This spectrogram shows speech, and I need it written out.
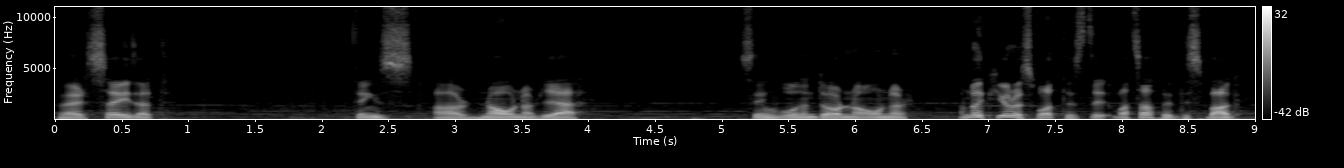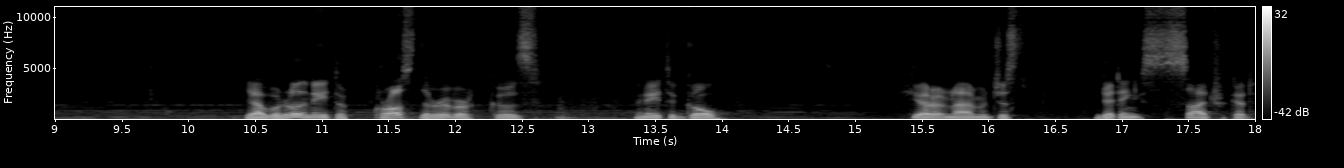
where it says that things are no owner, yeah. Single wooden door, no owner. I'm really curious what is this, what's up with this bug. Yeah, we really need to cross the river because we need to go here and I'm just getting sidetracked.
